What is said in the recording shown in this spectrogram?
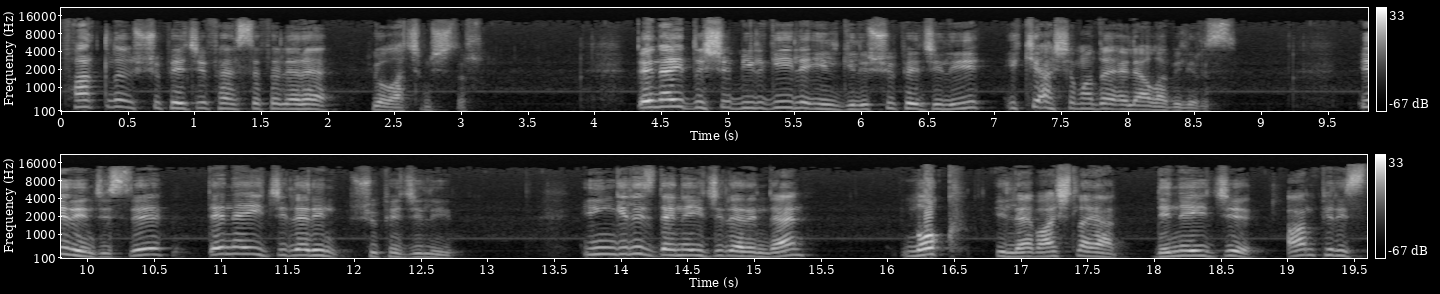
farklı şüpheci felsefelere yol açmıştır. Deney dışı bilgiyle ilgili şüpheciliği iki aşamada ele alabiliriz. Birincisi deneycilerin şüpheciliği. İngiliz deneyicilerinden Locke ile başlayan deneyici ampirist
